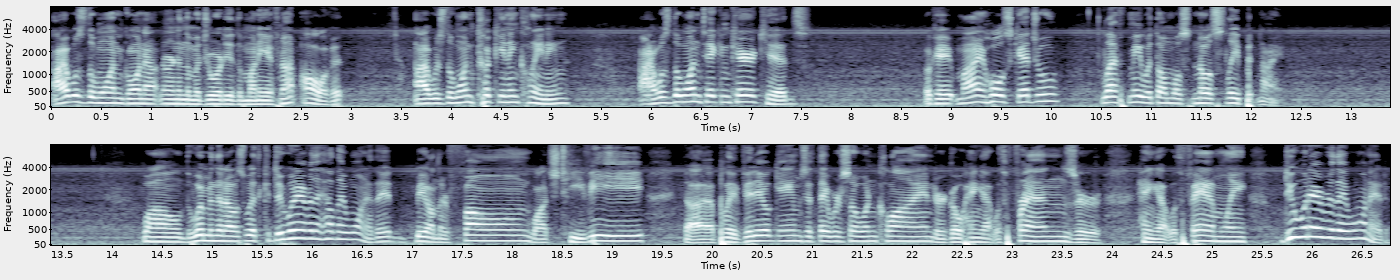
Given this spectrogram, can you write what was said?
I was the one going out and earning the majority of the money, if not all of it. I was the one cooking and cleaning. I was the one taking care of kids. Okay, my whole schedule left me with almost no sleep at night while the women that I was with could do whatever the hell they wanted. They'd be on their phone, watch TV, uh, play video games if they were so inclined, or go hang out with friends, or hang out with family, do whatever they wanted.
